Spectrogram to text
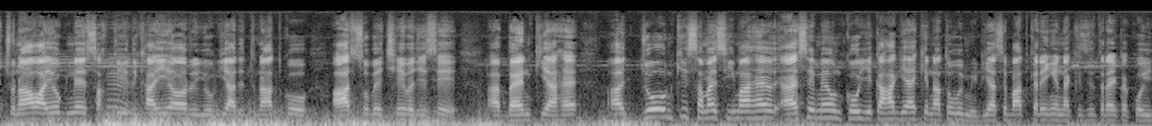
चुनाव आयोग ने सख्ती हम्म। दिखाई है और योगी आदित्यनाथ को आज सुबह छः बजे से बैन किया है जो उनकी समय सीमा है ऐसे में उनको ये कहा गया है कि ना तो वो मीडिया से बात करेंगे ना किसी तरह का कोई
